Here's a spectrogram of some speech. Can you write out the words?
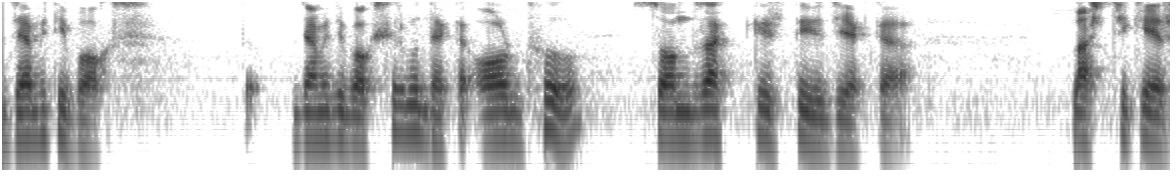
জ্যামিতি বক্স জ্যামিতি বক্সের মধ্যে একটা অর্ধ চন্দ্রাকৃতির যে একটা প্লাস্টিকের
